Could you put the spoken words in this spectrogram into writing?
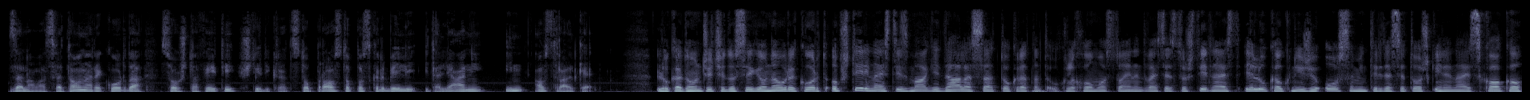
Za nova svetovna rekorda so v štafeti 4x100 prosto poskrbeli italijani in avstralke. Luka Dončić je dosegel nov rekord ob 14. zmagi Dallasa, tokrat nad Oklahoma 121-114, je Luka vknjižil 38 točk in 11 skokov,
